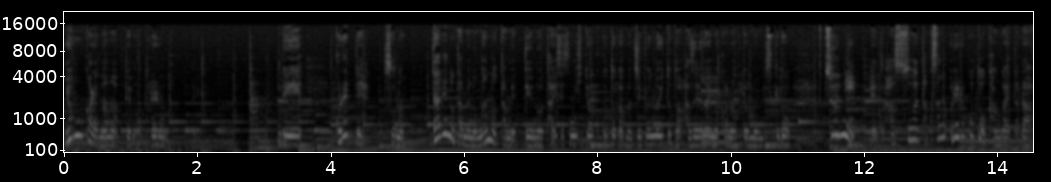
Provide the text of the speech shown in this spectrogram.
4から7っていうのが取れるんだって。いうでこれってその誰のための何のためっていうのを大切にしておくことが、まあ、自分の意図とは外れないのかなって思うんですけど普通に、えーと発送でたくさん売れることを考えたら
